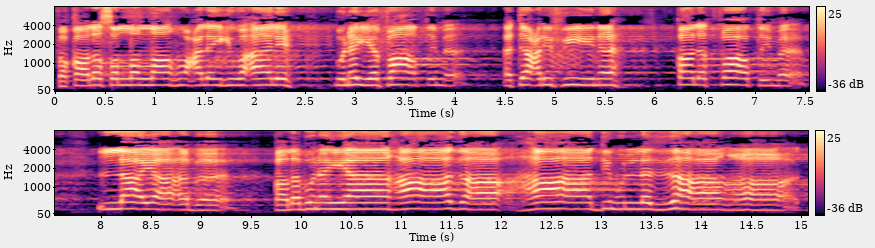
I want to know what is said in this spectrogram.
فقال صلى الله عليه وآله بني فاطمة اتعرفينه قالت فاطمة لا يا أبا. قال بني هذا هادم اللذات.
